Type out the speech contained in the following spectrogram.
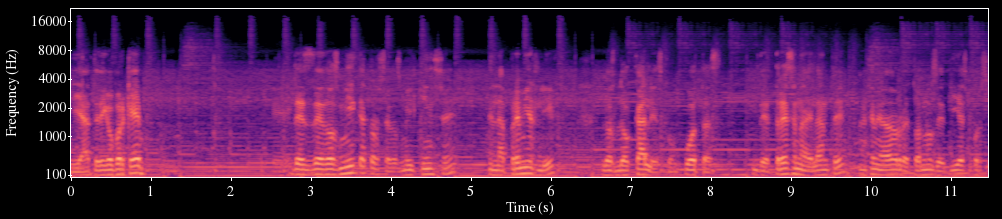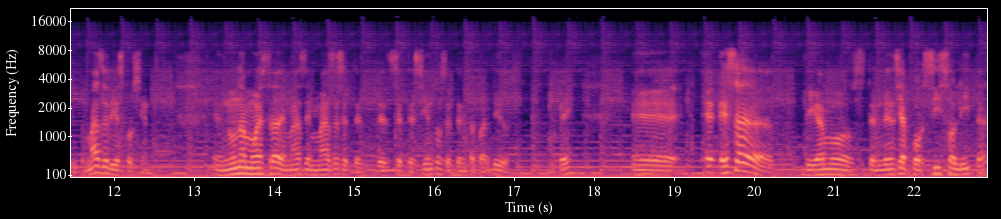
Y ya te digo por qué. Desde 2014-2015, en la Premier League, los locales con cuotas de 3 en adelante han generado retornos de 10%, más de 10%, en una muestra de más de más de, 770 partidos. Eh, e, esa, digamos, tendencia por sí solita,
